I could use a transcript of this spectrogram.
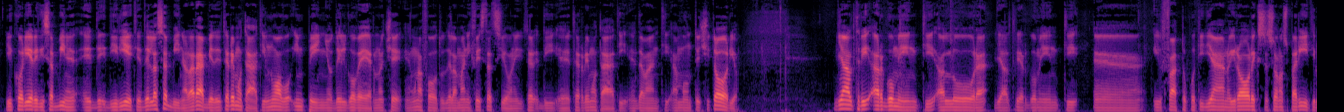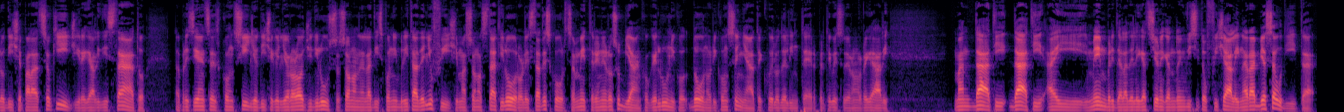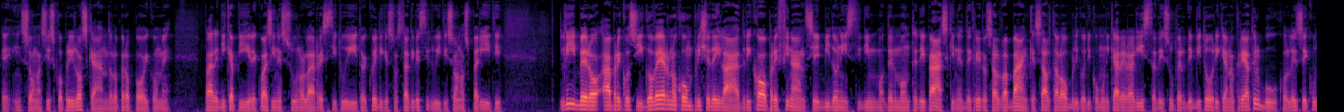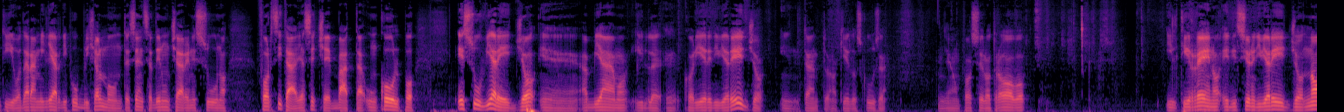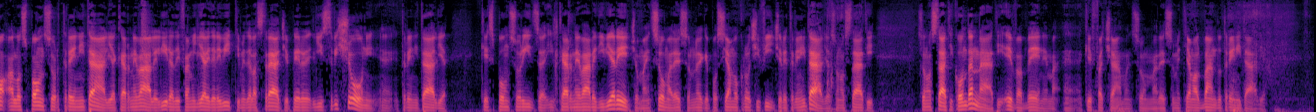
il Corriere di, Sabine, eh, di Rieti e della Sabina, la rabbia dei terremotati, il nuovo impegno del governo. C'è una foto della manifestazione di, ter- di eh, terremotati eh, davanti a Montecitorio. Gli altri argomenti, allora, gli altri argomenti, eh, il fatto quotidiano, i Rolex sono spariti, lo dice Palazzo Chigi, regali di Stato, la Presidenza del Consiglio dice che gli orologi di lusso sono nella disponibilità degli uffici, ma sono stati loro l'estate scorsa a mettere nero su bianco che l'unico dono riconsegnato è quello dell'interprete. Questi erano regali mandati, dati ai membri della delegazione che andò in visita ufficiale in Arabia Saudita e insomma si scoprì lo scandalo, però poi come pare di capire quasi nessuno l'ha restituito e quelli che sono stati restituiti sono spariti. Libero apre così, governo complice dei ladri, copre e finanzia i bidonisti di, del Monte dei Paschi, nel decreto salvabanche salta l'obbligo di comunicare la lista dei superdebitori che hanno creato il buco, l'esecutivo darà miliardi pubblici al Monte senza denunciare nessuno, Forza Italia se c'è batta un colpo. E su Viareggio eh, abbiamo il eh, Corriere di Viareggio, intanto no, chiedo scusa, vediamo un po' se lo trovo il Tirreno, edizione di Viareggio, no allo sponsor Trenitalia, Carnevale, l'ira dei familiari delle vittime della strage per gli striscioni, eh, Trenitalia che sponsorizza il Carnevale di Viareggio, ma insomma adesso non è che possiamo crocifiggere Trenitalia, sono stati, sono stati condannati e va bene, ma eh, che facciamo insomma, adesso mettiamo al bando Trenitalia.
